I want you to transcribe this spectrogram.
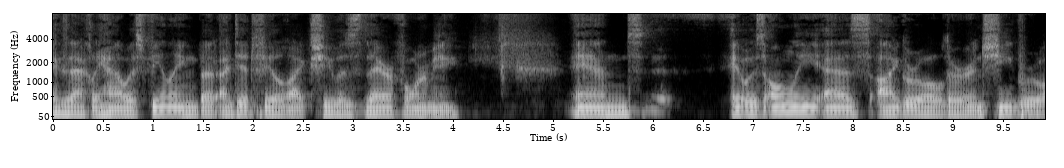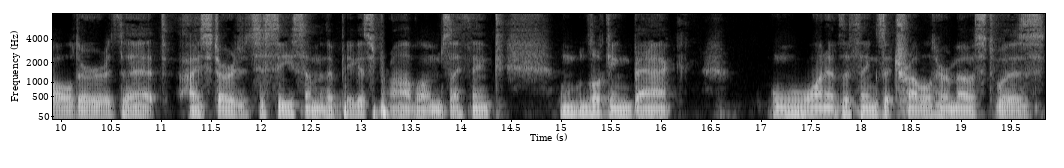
exactly how I was feeling, but I did feel like she was there for me. And it was only as I grew older and she grew older that I started to see some of the biggest problems. I think looking back, one of the things that troubled her most was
